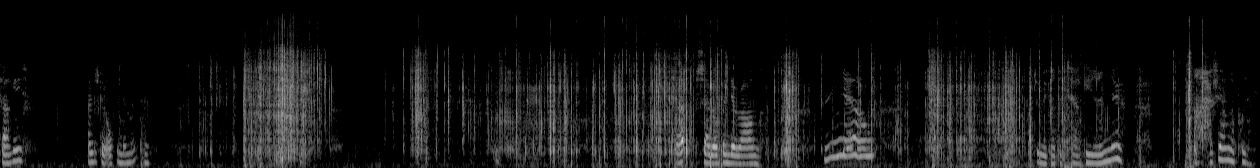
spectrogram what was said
Takis. I'm just gonna open them right now. Oops, I opened it wrong. No. So we got the Takis in there. Ah, actually, I'm gonna put them in.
